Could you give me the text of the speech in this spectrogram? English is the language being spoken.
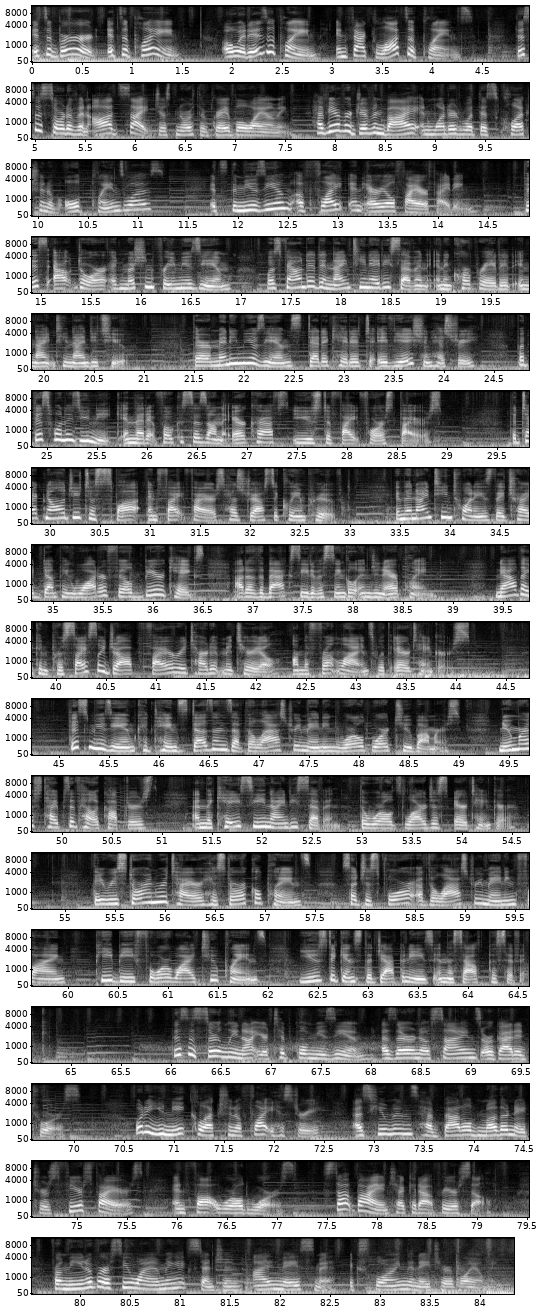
It's a bird, it's a plane. Oh, it is a plane. In fact, lots of planes. This is sort of an odd sight just north of Greybull, Wyoming. Have you ever driven by and wondered what this collection of old planes was? It's the Museum of Flight and Aerial Firefighting. This outdoor, admission-free museum was founded in 1987 and incorporated in 1992. There are many museums dedicated to aviation history, but this one is unique in that it focuses on the aircrafts used to fight forest fires. The technology to spot and fight fires has drastically improved. In the 1920s, they tried dumping water-filled beer kegs out of the back seat of a single-engine airplane. Now they can precisely drop fire-retardant material on the front lines with air tankers. This museum contains dozens of the last remaining World War II bombers, numerous types of helicopters, and the KC-97, the world's largest air tanker. They restore and retire historical planes, such as four of the last remaining flying PB-4Y2 planes used against the Japanese in the South Pacific. This is certainly not your typical museum, as there are no signs or guided tours. What a unique collection of flight history, as humans have battled Mother Nature's fierce fires and fought world wars. Stop by and check it out for yourself. From the University of Wyoming Extension, I'm Mae Smith, exploring the nature of Wyoming.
